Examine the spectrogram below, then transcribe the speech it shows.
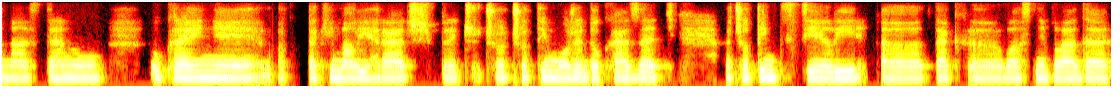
na stranu Ukrajine taký malý hráč, prečo, čo, čo tým môže dokázať a čo tým cieli, uh, tak uh, vlastne vláda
